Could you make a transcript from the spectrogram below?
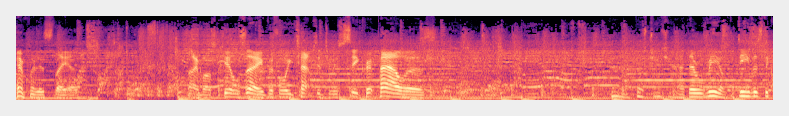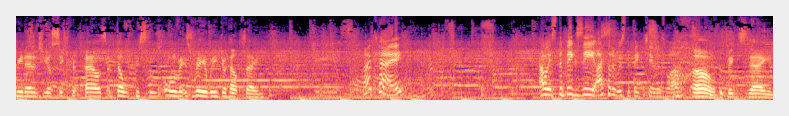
ten minutes later. I must kill Zane before he taps into his secret powers. Those dreams you had, they're all real. The divas, the green energy, your secret powers, and double pistols, all of it is real. We need your help, Zane. Okay. Oh, it's the big Z. I thought it was the big two as well. Oh, the big Zane.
